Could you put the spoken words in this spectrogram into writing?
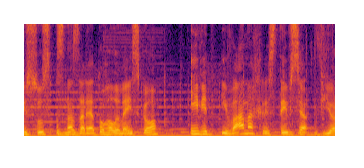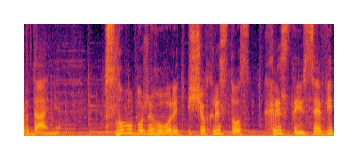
Ісус з Назарету Галилейського і від Івана хрестився в Йордані. Слово Боже говорить, що Христос хрестився від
